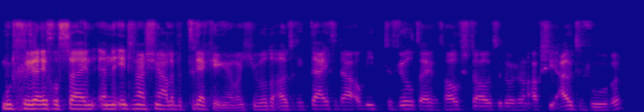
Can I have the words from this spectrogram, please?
moet geregeld zijn en de internationale betrekkingen. Want je wil de autoriteiten daar ook niet te veel tegen het hoofd stoten door zo'n actie uit te voeren.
